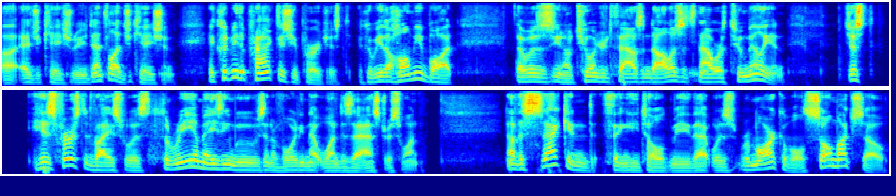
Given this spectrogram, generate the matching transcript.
uh, education or your dental education. It could be the practice you purchased. It could be the home you bought that was you know two hundred thousand dollars. It's now worth two million. Just his first advice was three amazing moves and avoiding that one disastrous one. Now, the second thing he told me that was remarkable, so much so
